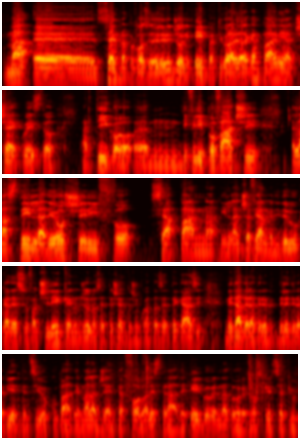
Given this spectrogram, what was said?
Ma eh, sempre a proposito delle regioni e in particolare della Campania c'è questo articolo ehm, di Filippo Facci, La stella de O sceriffo si appanna il lanciafiamme di De Luca, adesso fa cilecca, in un giorno 757 casi, metà ter- delle terapie intensive occupate, ma la gente affolla le strade e il governatore non scherza più.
